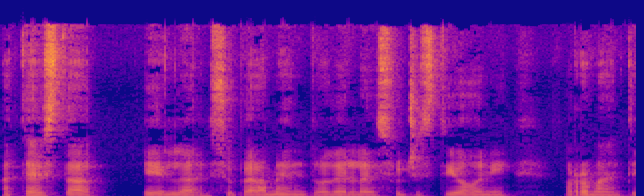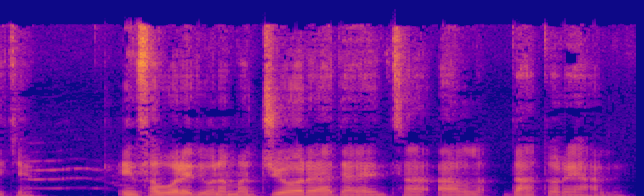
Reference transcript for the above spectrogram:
attesta il superamento delle suggestioni romantiche in favore di una maggiore aderenza al dato reale.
